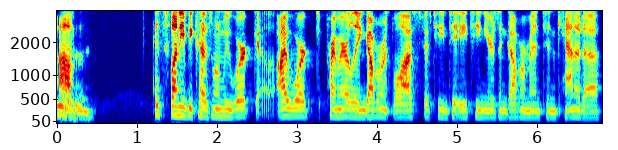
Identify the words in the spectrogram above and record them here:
Yeah. It's funny because when we work, I worked primarily in government the last 15 to 18 years in government in Canada.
